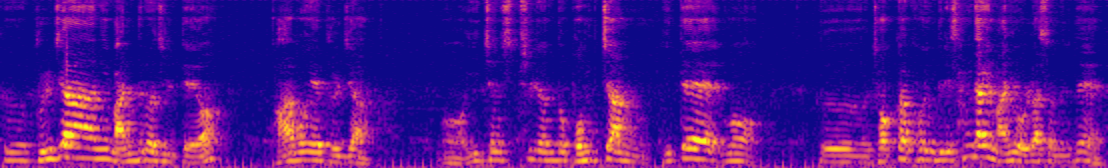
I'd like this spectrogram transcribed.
그 불장이 만들어질 때요 과거의 불장 어, 2017년도 봄장 이때 뭐 그 저가 코인들이 상당히 많이 올랐었는데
